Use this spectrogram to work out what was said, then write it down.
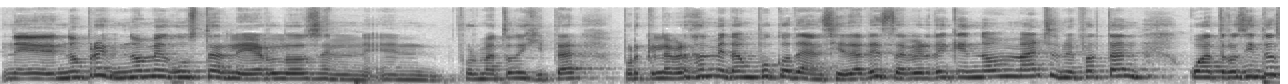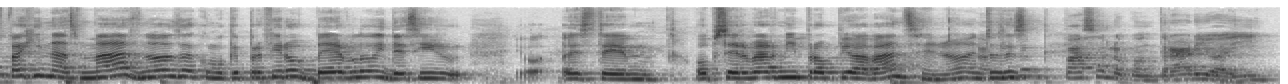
eh, no, pre- no me gusta leerlos en, en formato digital porque la verdad me da un poco de ansiedad de saber de que no manches, me faltan 400 páginas más, ¿no? O sea, como que prefiero verlo y decir, este, observar mi propio avance, ¿no? Entonces pasa lo contrario ahí,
